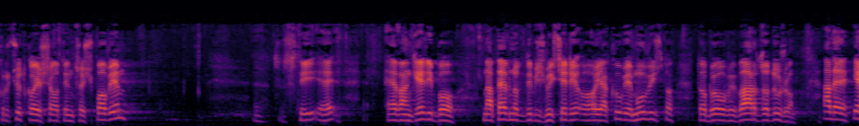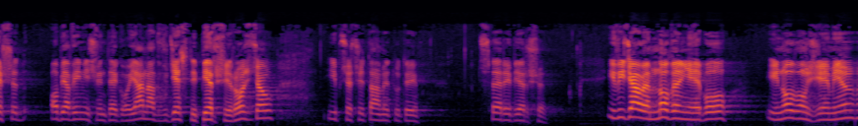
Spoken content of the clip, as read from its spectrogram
króciutko jeszcze o tym coś powiem z tej Ewangelii, bo na pewno gdybyśmy chcieli o Jakubie mówić, to, to byłoby bardzo dużo. Ale jeszcze objawienie świętego Jana, 21 rozdział i przeczytamy tutaj cztery wiersze. I widziałem nowe niebo i nową ziemię,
